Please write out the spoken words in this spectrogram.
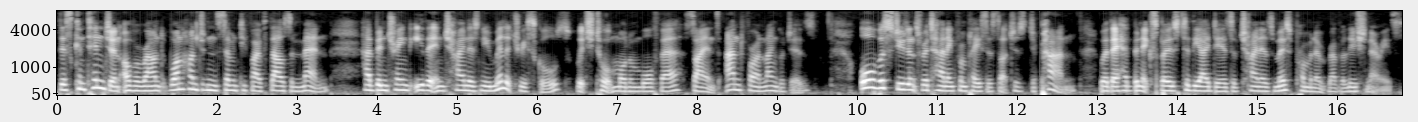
this contingent of around 175,000 men had been trained either in China's new military schools, which taught modern warfare, science, and foreign languages, or were students returning from places such as Japan, where they had been exposed to the ideas of China's most prominent revolutionaries.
